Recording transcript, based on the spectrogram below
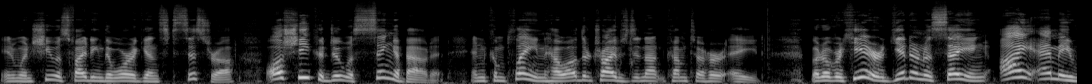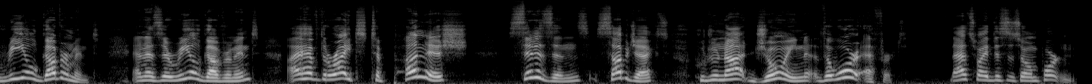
in when she was fighting the war against Sisera, all she could do was sing about it and complain how other tribes did not come to her aid. But over here, Gideon is saying, I am a real government and as a real government, I have the right to punish citizens, subjects, who do not join the war effort. That's why this is so important.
